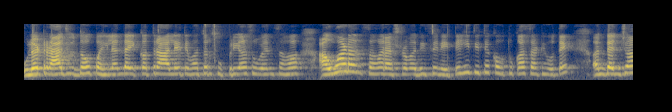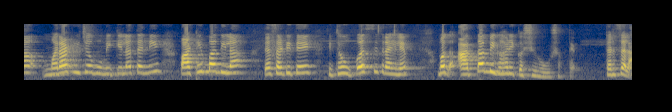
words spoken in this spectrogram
उलट राज उद्धव पहिल्यांदा एकत्र आले तेव्हा तर सुप्रिया सुळेंसह आव्हाडांसह राष्ट्रवादीचे नेतेही तिथे कौतुकासाठी होते. आणि त्यांच्या मराठीच्या भूमिकेला त्यांनी पाठिंबा दिला. त्यासाठी ते तिथे उपस्थित राहिले. मग आता बिघाडी कशी होऊ शकते? तर चला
